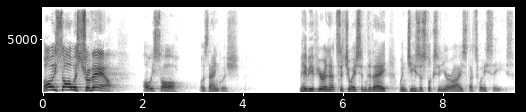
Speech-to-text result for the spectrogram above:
All he saw was travail. All he saw was anguish. Maybe if you're in that situation today, when Jesus looks in your eyes, that's what he sees.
